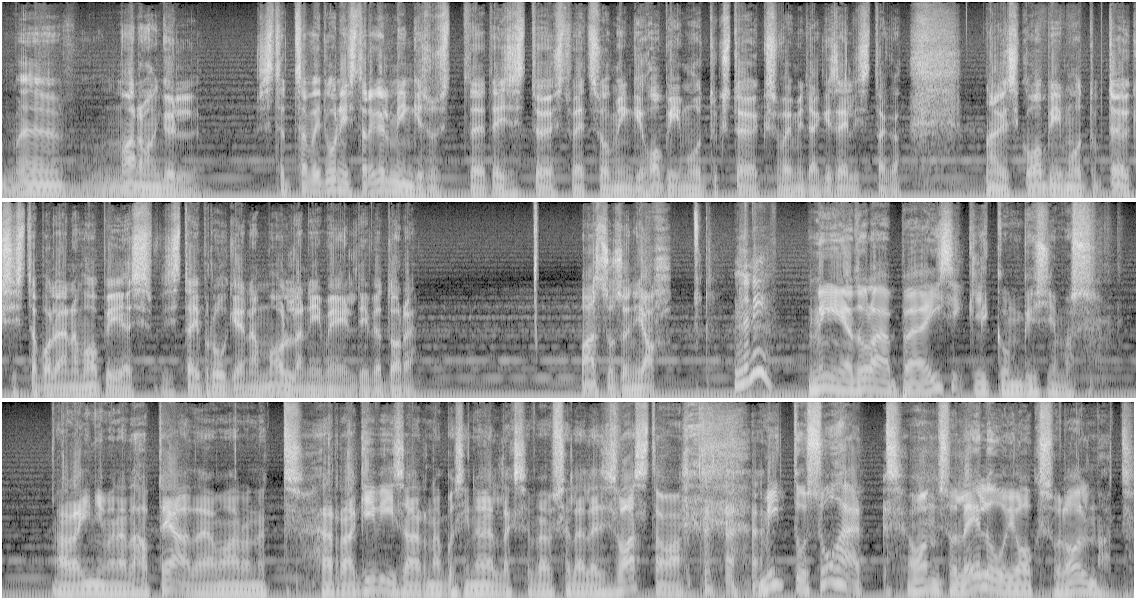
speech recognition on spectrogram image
ma arvan küll sest et sa võid unistada küll mingisugust teisest tööst või et su mingi hobi muutuks tööks või midagi sellist, aga. aga siis, kui hobi muutub tööks, siis ta pole enam hobi ja siis, siis ta ei pruugi enam olla nii meeldiv ja tore. vastus on jah. Nonii, nii ja tuleb äh, isiklikum küsimus. Aga inimene tahab teada ja ma arvan, et härra Kivisaar, nagu siin öeldakse, peab sellele siis vastama. mitu suhet on sul elu jooksul olnud?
